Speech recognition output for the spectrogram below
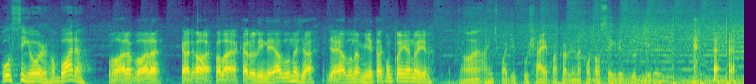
o senhor. Vambora? Bora, bora. Cara, ó, falar, a Carolina é aluna já. Já é aluna minha e tá acompanhando aí. Então a gente pode puxar aí pra Carolina contar os segredos do Bira aí.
